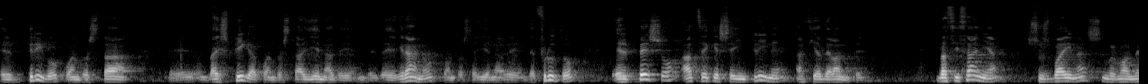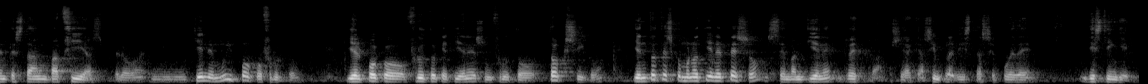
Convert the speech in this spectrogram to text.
el trigo, cuando está, eh, la espiga, cuando está llena de, grano, cuando está llena de, fruto, el peso hace que se incline hacia adelante. La cizaña, sus vainas normalmente están vacías, pero mm, tiene muy poco fruto y el poco fruto que tiene es un fruto tóxico. Y entonces, como no tiene peso, se mantiene recta, o sea que a simple vista se puede distinguir.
